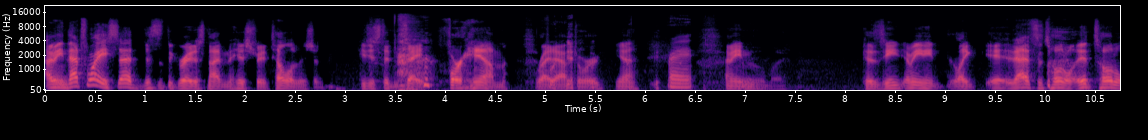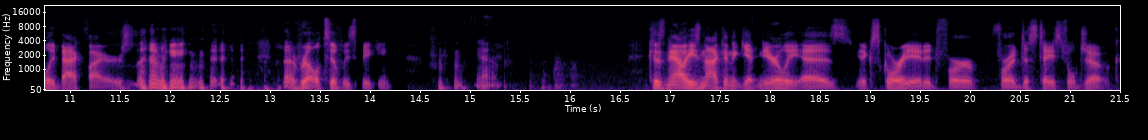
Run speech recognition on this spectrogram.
I mean, that's why he said this is the greatest night in the history of television. He just didn't say for him right For him. afterward. Yeah. right. I mean, oh my. Because he, I mean, like it, that's a total, it totally backfires. I mean, relatively speaking, Yeah. because now he's not going to get nearly as excoriated for for a distasteful joke.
